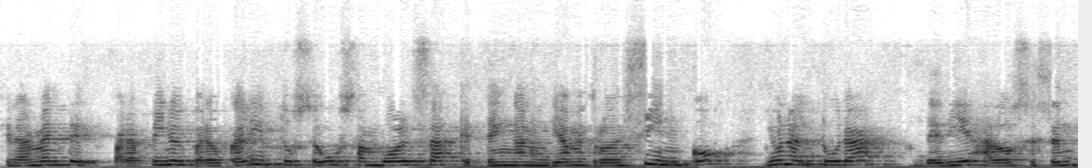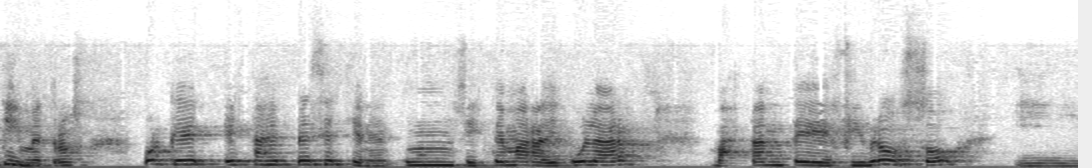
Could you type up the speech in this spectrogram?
generalmente para pino y para eucaliptus se usan bolsas que tengan un diámetro de 5 y una altura de 10 a 12 centímetros, porque estas especies tienen un sistema radicular bastante fibroso y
